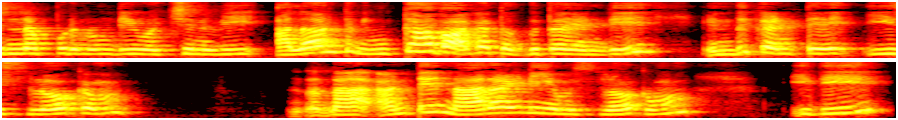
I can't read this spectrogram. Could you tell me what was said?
చిన్నప్పటి నుండి వచ్చినవి అలాంటివి ఇంకా బాగా తగ్గుతాయండి. ఎందుకంటే ఈ శ్లోకం నా- అంటే నారాయణీయం శ్లోకం ఇది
